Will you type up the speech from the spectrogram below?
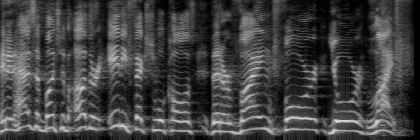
and it has a bunch of other ineffectual calls that are vying for your life.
